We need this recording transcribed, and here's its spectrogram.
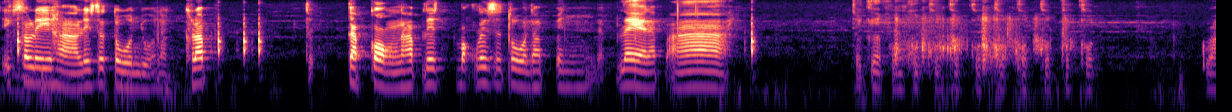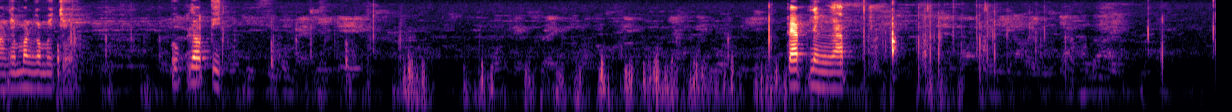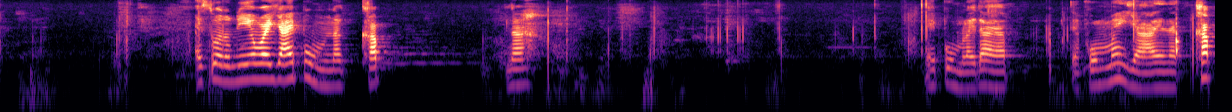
เอ็กซเรย์หาเลสโตนอยู่นะครับ กับกล่องนะครับเลสบล็อกเลสโตนนะครับเป็นแบบแร่นะครับอ่าถ้าเกิดผมขุดขุดขุดขุดขุดขุดขุดขุดขุดวางแล้วมันก็ไม่เจอปุ๊บแล้วปิด แป๊บหนึ่งครับ ไอ้ส่วนตรงนี้เอาไว้ย้ายปุ่มนะครับ นะย้ายปุ่มอะไรได้ครับ แต่ผมไม่ย้ายนะครับ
